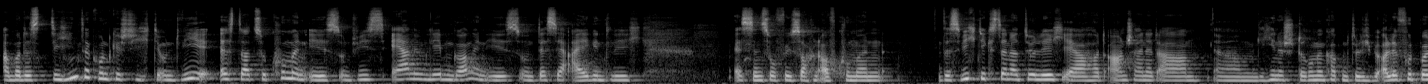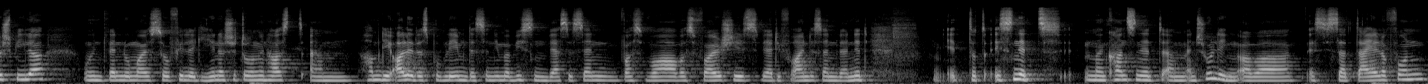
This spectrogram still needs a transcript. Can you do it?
aber das, die Hintergrundgeschichte und wie es dazu gekommen ist und wie es er im Leben gegangen ist und dass er eigentlich, es sind so viele Sachen aufgekommen, das Wichtigste natürlich, er hat anscheinend auch ähm, Gehirnerschütterungen gehabt, natürlich wie alle Footballspieler. Und wenn du mal so viele Gehirnerschütterungen hast, ähm, haben die alle das Problem, dass sie nicht mehr wissen, wer sie sind, was war, was falsch ist, wer die Freunde sind, wer nicht. Das ist nicht man kann es nicht ähm, entschuldigen, aber es ist ein Teil davon.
